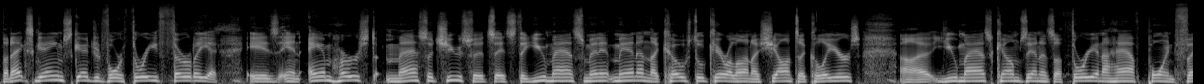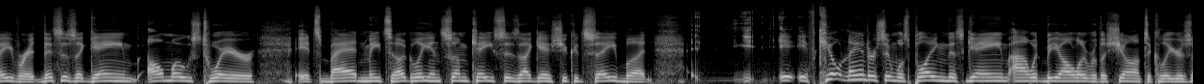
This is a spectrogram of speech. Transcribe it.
The next game scheduled for 3:30 is in Amherst, Massachusetts. It's the UMass Minutemen and the Coastal Carolina Chanticleers. Uh, UMass comes in as a three and a half point favorite. This is a game almost where it's bad meets ugly in some cases, I guess you could say, but if Kilton Anderson was playing this game, I would be all over the Chanticleers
